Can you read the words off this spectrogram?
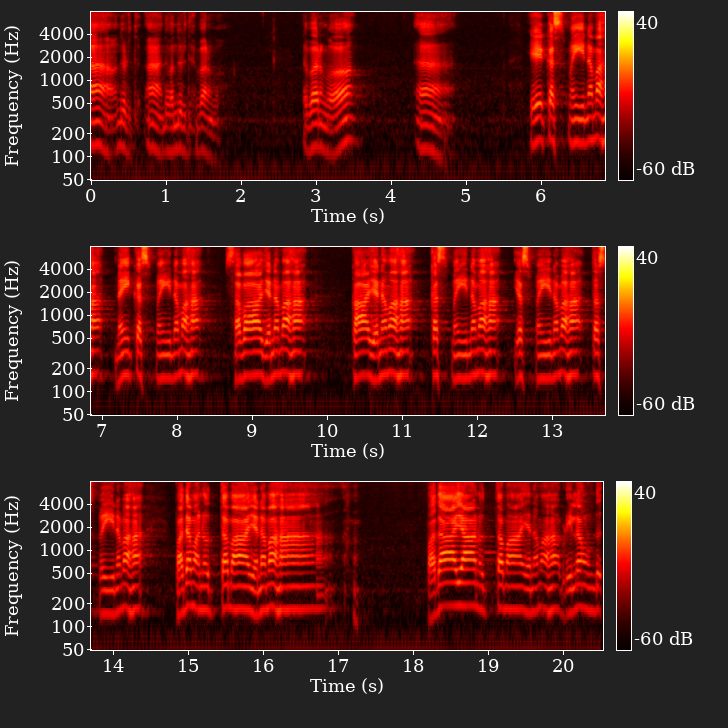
ஆ வந்துடுத்து ஆ இது வந்துடுத்து பாருங்க. இந்த பாருங்க. ஏகஸ்மை நம நைகஸ்மை நம சவாய நம காய நம கஸ்மை நம எஸ்மை நம தஸ்மை நம பதமனுத்தமாய நம பதாயானுத்தமாய நம அப்படிலாம் உண்டு.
